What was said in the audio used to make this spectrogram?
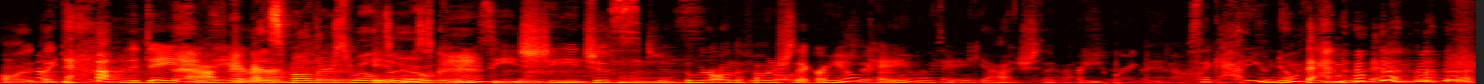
on like the day after. As mothers will it do. It was crazy. She just we were on the phone. She's like, "Are you okay?" And I was like, "Yeah." She's like, "Are you pregnant?" I was like, "How do you know that?"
